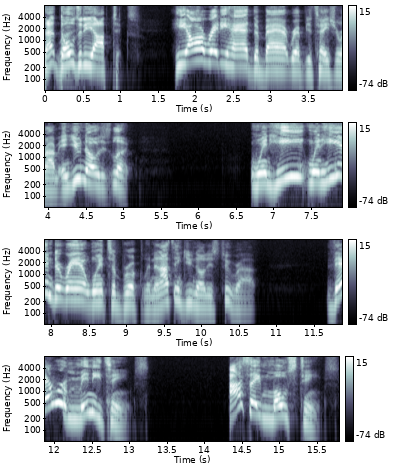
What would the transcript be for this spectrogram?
That those are the optics. He already had the bad reputation, Rob, and you know this. Look, when he when he and Durant went to Brooklyn, and I think you know this too, Rob. There were many teams. I say most teams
